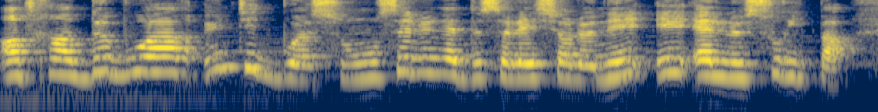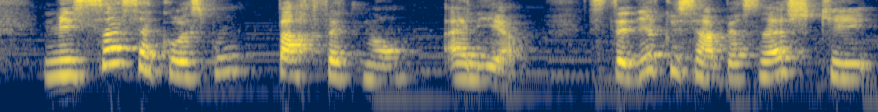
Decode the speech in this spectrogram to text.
en train de boire une petite boisson, ses lunettes de soleil sur le nez et elle ne sourit pas. Mais ça, ça correspond parfaitement à Léa. C'est-à-dire que c'est un personnage qui est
